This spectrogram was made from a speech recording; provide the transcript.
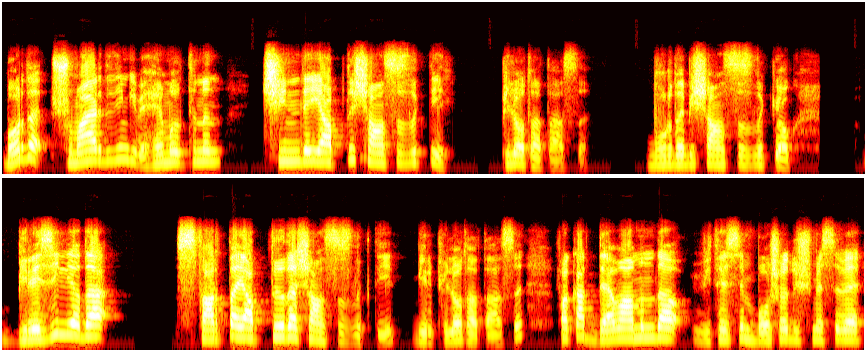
bu arada Schumacher dediğim gibi Hamilton'ın Çin'de yaptığı şanssızlık değil. Pilot hatası. Burada bir şanssızlık yok. Brezilya'da startta yaptığı da şanssızlık değil. Bir pilot hatası. Fakat devamında vitesin boşa düşmesi ve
